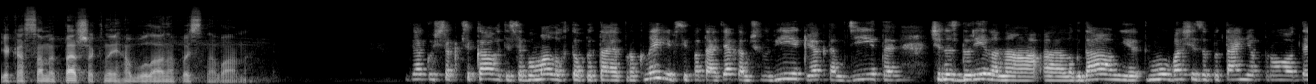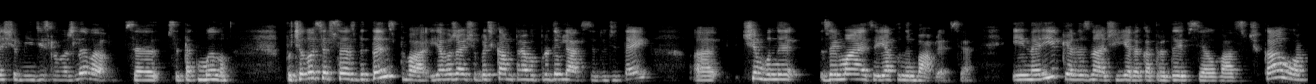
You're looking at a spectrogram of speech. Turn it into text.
яка саме перша книга була написана вами. Дякую, що так цікавитеся, бо мало хто питає про книги. Всі питають, як там чоловік, як там діти, чи не здуріла на е, локдауні. Тому ваші запитання про те, що мені дійсно важливо, це, це так мило. Почалося все з дитинства. Я вважаю, що батькам треба придивлятися до дітей, е, чим вони займаються, як вони бавляться. І на рік я не знаю, чи є така традиція у вас в Чикаго.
